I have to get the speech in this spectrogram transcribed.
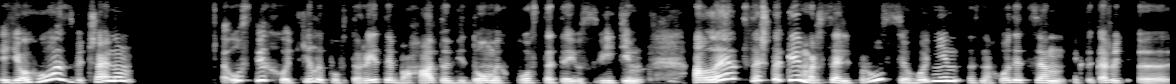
Його, звичайно, успіх хотіли повторити багато відомих постатей у світі. Але все ж таки Марсель Пруст сьогодні знаходиться, як то кажуть, е,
